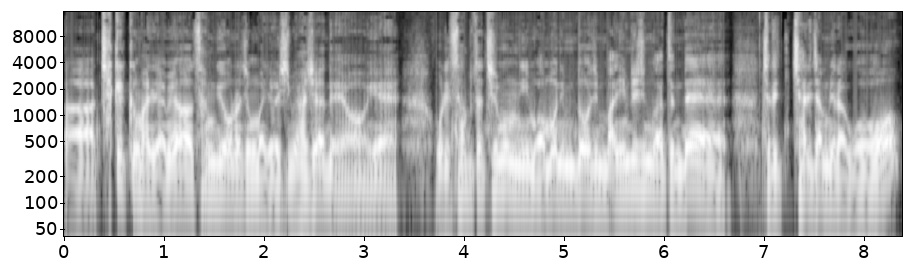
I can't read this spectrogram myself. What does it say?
아, 찾게끔 하려면 3개월은 정말 열심히 하셔야 돼요. 예. 우리 3470님 어머님도 지금 많이 힘드신 것 같은데 자리 자리 잡느라고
